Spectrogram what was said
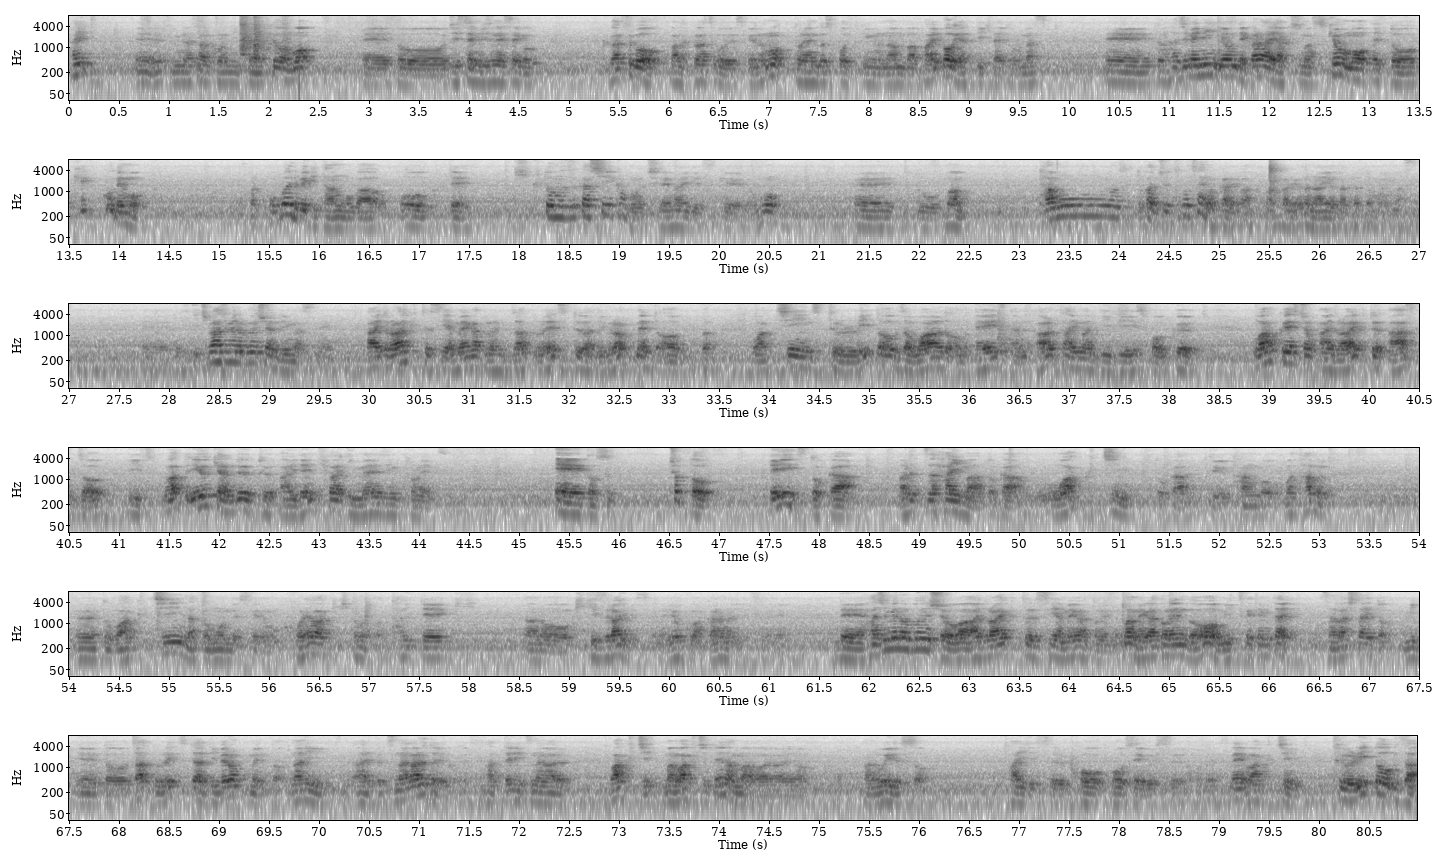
はい、えー、皆さんこんにちは。今日も、えーと、実践ビジネス英語9月号、まだ9月号ですけれども、トレンドスポッティングのナンバー5をやっていきたいと思います。えーと、初めに読んでから訳します。今日も、えっと、結構でも覚えるべき単語が多くて、聞くと難しいかもしれないですけれども、えーとまあ、単語とか術語さえ分かれば分かるような内容だったと思います。えーと、一番初めの文章で言いますね。I'd like to see a megatrend that leads to a development of vaccines to rid of the world of AIDS and Alzheimer's disease for good. One question I'd like to ask though is what you can do to identify emerging trends. えーと、ちょっとエイズとかアルツハイマーとかワクチンとかっていう単語は多分、えーと、ワクチンだと思うんですけどもこれは人大抵聞あの聞きづらいですよね。よくわからないですよね。で初めの文章は I'd like to see a megatrend まあメガトレンドを見つけてみたい。探したいと,、えーと、That leads to a development 何につながるということです。発展につながる。ワクチン、まあ、ワクチンというのはまあ我々のあのウイルスを対峙する抗抗生物質のことですね。ワクチン。to rid of the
